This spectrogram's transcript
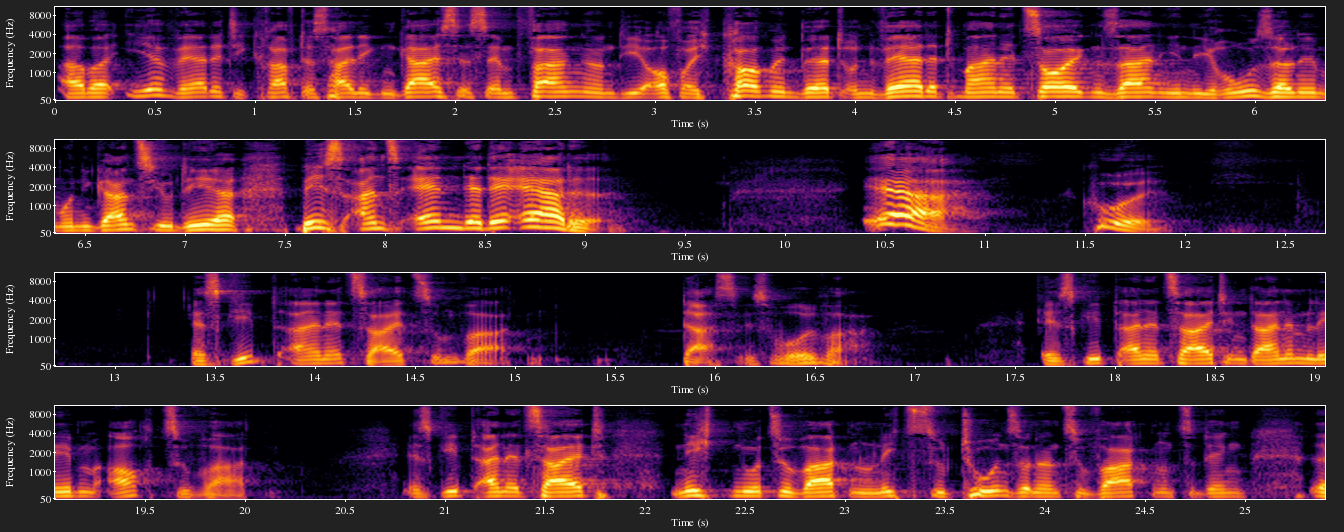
Aber ihr werdet die Kraft des Heiligen Geistes empfangen die auf euch kommen wird und werdet meine Zeugen sein in Jerusalem und in ganz Judäa bis ans Ende der Erde. Ja, cool. Es gibt eine Zeit zum Warten. Das ist wohl wahr. Es gibt eine Zeit in deinem Leben auch zu warten. Es gibt eine Zeit, nicht nur zu warten und nichts zu tun, sondern zu warten und zu denken, äh,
